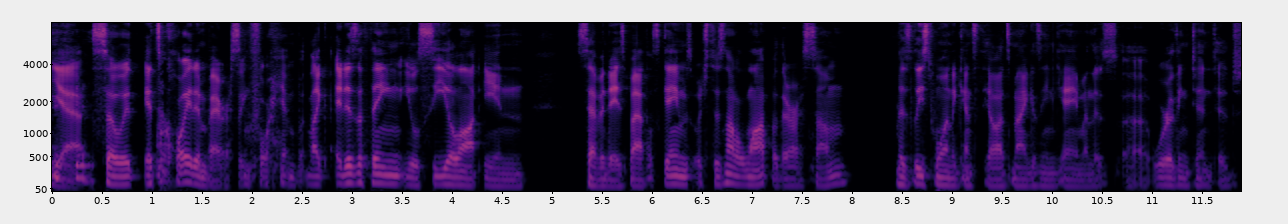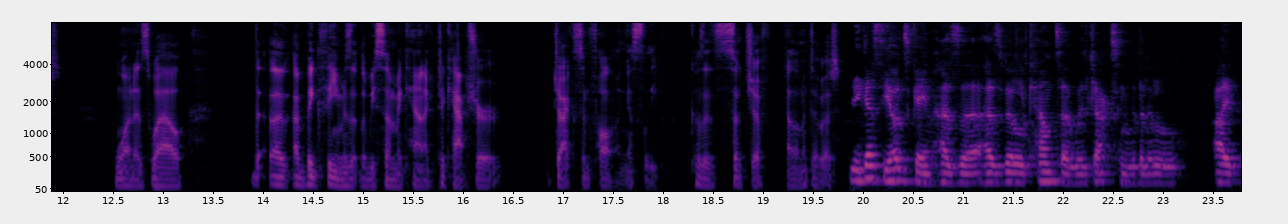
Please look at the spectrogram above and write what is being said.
Yeah, so it, it's quite embarrassing for him. But like, it is a thing you'll see a lot in Seven Days Battles games, which there's not a lot, but there are some. There's at least one against the Odds Magazine game, and there's uh, Worthington did one as well. The, a, a big theme is that there'll be some mechanic to capture Jackson falling asleep because it's such a f- element of it. The Against the Odds game has a has a little counter with Jackson with a little eye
